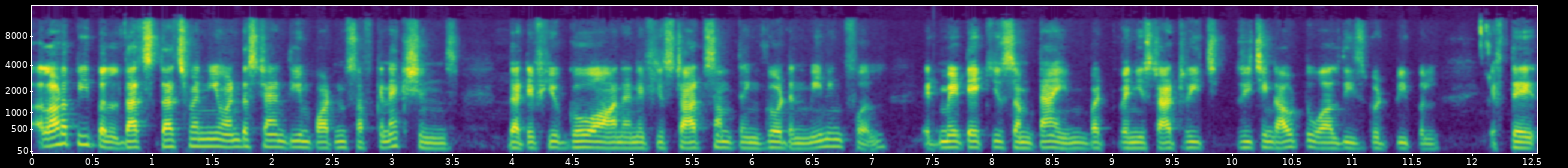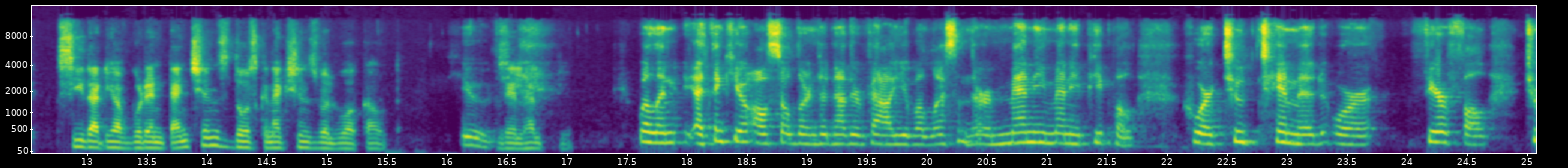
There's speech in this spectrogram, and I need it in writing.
a lot of people that's that's when you understand the importance of connections that if you go on and if you start something good and meaningful it may take you some time but when you start reach, reaching out to all these good people if they see that you have good intentions those connections will work out. Huge. They'll help you. Well and i think you also learned another valuable lesson. There are many many people who are too timid or fearful to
